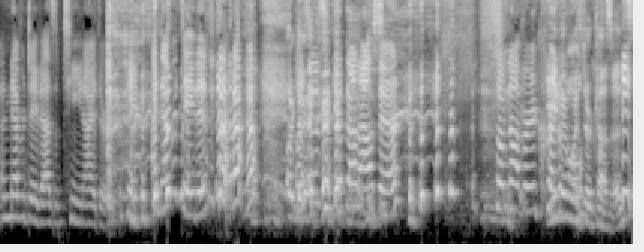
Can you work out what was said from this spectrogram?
I never dated as a teen either. Okay, I never dated. Let's just get that out there. So I'm not very credible. even with your cousins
